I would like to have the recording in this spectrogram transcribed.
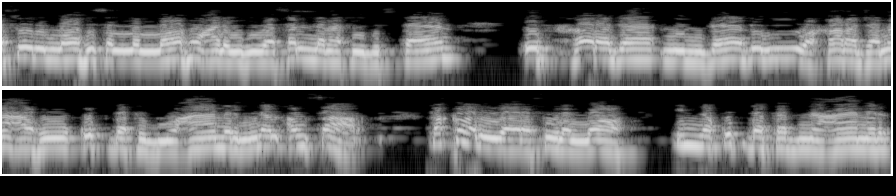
رسول الله صلى الله عليه وسلم في بستان إذ خرج من بابه وخرج معه قطبة بن عامر من الأنصار. فقالوا يا رسول الله إن قطبة بن عامر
